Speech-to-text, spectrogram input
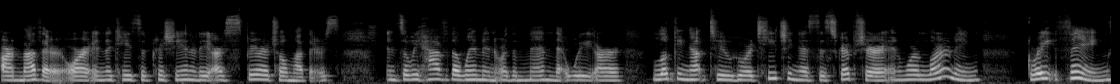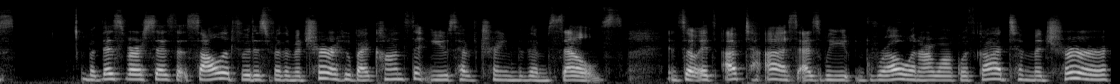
our mother, or in the case of Christianity, our spiritual mothers. And so we have the women or the men that we are looking up to who are teaching us the scripture, and we're learning great things but this verse says that solid food is for the mature who by constant use have trained themselves. And so it's up to us as we grow in our walk with God to mature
